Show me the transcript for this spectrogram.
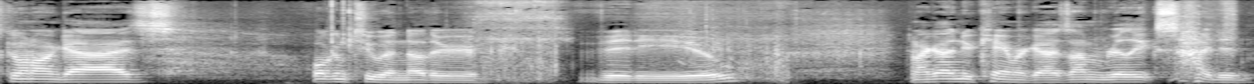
going on guys? Welcome to another video. And I got a new camera guys. I'm really excited.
